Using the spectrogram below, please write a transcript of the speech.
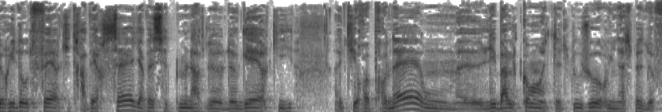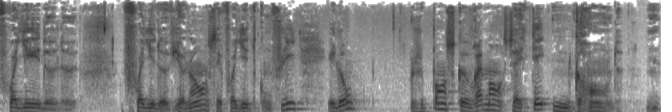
rideau de fer qui traversait, il y avait cette menace de, guerre qui, qui reprenait, euh, les Balkans étaient toujours une espèce de foyer de, de foyer de violence et foyer de conflit, et donc je pense que vraiment, ça a été une grande, une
